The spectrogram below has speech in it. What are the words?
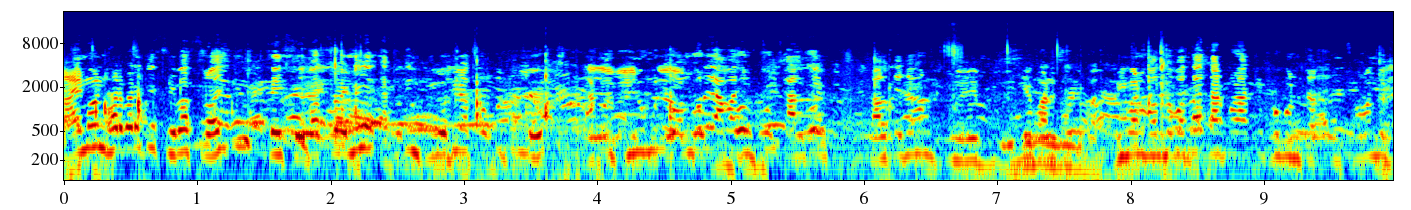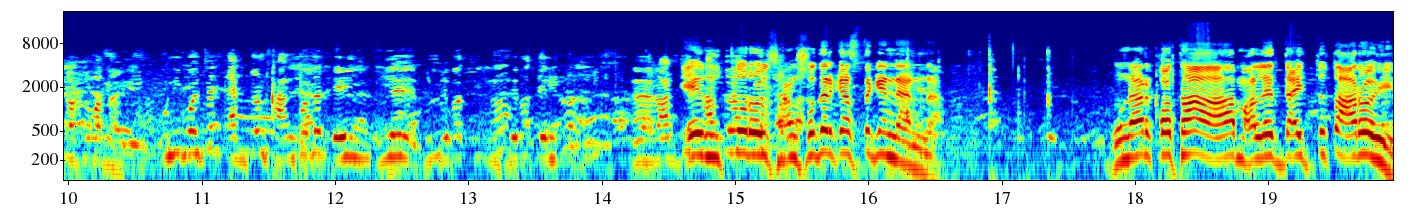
ডায়মন্ড হারবারের যে সেবাশ্রয় সেই সেবাশ্রয় নিয়ে এতদিন বিরোধীরা এখন তৃণমূলের উঠছে কালকে কালকে যেমন বিমান বন্দ্যোপাধ্যায় তারপর আছে শোভন শোভনদেব চট্টোপাধ্যায়। উনি বলছেন একজন সাংসদের এই ইয়ে সেবা এর উত্তর ওই সাংসদের কাছ থেকে নেন না। ওনার কথা মালের দায়িত্ব তো আরোহী।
